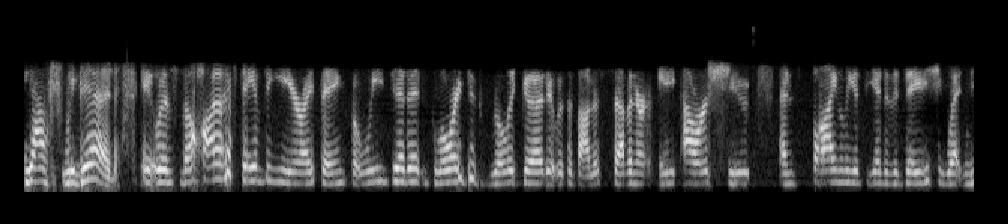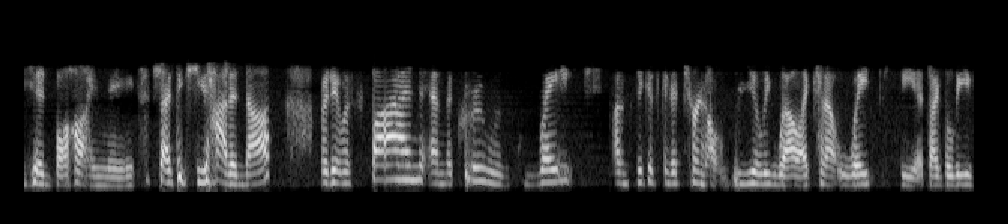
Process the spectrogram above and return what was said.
Yes, we did. It was the hottest day of the year, I think, but we did it. Glory did really good. It was about a seven or eight hour shoot. And finally, at the end of the day, she went and hid behind me. So I think she had enough, but it was fun and the crew was great. I think it's going to turn out really well. I cannot wait to see it. I believe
